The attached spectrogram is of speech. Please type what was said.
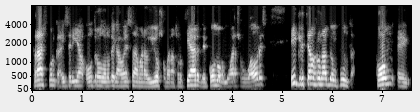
Rashford, que ahí sería otro dolor de cabeza maravilloso para sortear de cómo acomodar a sus jugadores, y Cristiano Ronaldo en punta, con eh,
